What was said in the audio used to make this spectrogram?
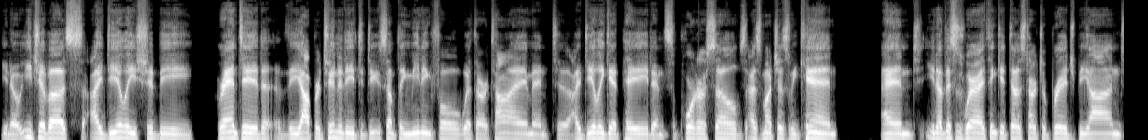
you know, each of us ideally should be granted the opportunity to do something meaningful with our time and to ideally get paid and support ourselves as much as we can. And, you know, this is where I think it does start to bridge beyond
